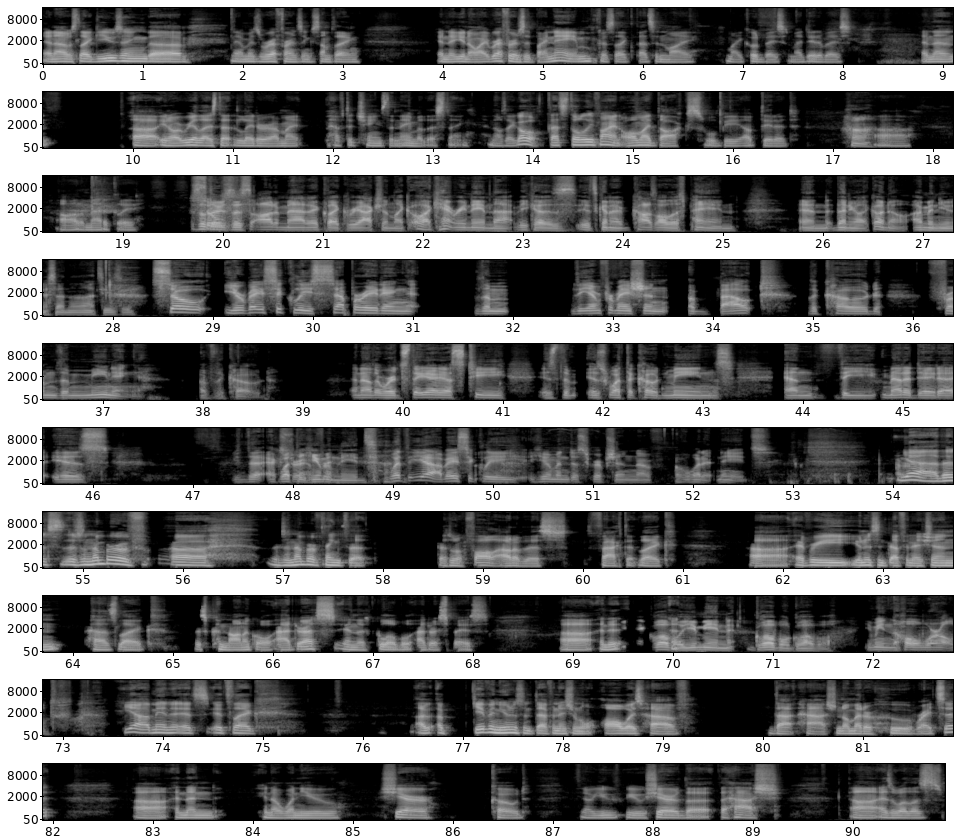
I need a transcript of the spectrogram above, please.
And I was like using the, I was referencing something, and you know I reference it by name because like that's in my my code base in my database. And then, uh, you know, I realized that later I might have to change the name of this thing. And I was like, oh, that's totally fine. All my docs will be updated. Huh. Uh, automatically. So, so, there's this automatic like reaction, like, oh, I can't rename that because it's going to cause all this pain, and then you're like, oh no, I'm in unison, and that's easy. So you're basically separating the the information about the code from the meaning of the code. In other words, the AST is the is what the code means, and the metadata is the extra what the human needs. what the, yeah, basically human description of, of what it needs. Yeah, there's there's a number of uh, there's a number of things that that sort of fall out of this fact that like uh, every and definition has like this canonical address in the global address space. Uh, and it global, you mean global, global. You mean the whole world? Yeah, I mean it's it's like a, a given unison definition will always have that hash, no matter who writes it. Uh, and then, you know, when you share code, you know you you share the the hash uh, as well as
